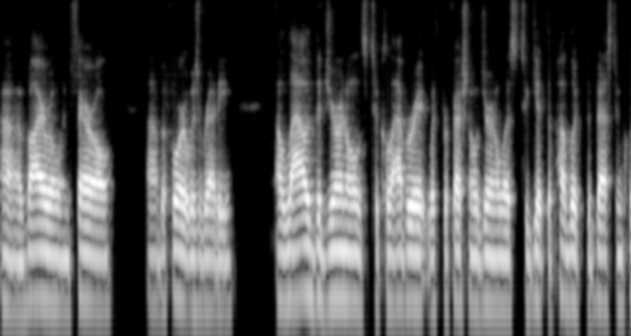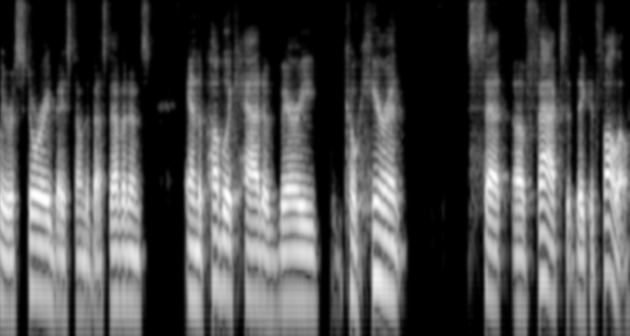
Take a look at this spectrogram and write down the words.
uh, viral and feral uh, before it was ready allowed the journals to collaborate with professional journalists to get the public the best and clearest story based on the best evidence. And the public had a very coherent set of facts that they could follow.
